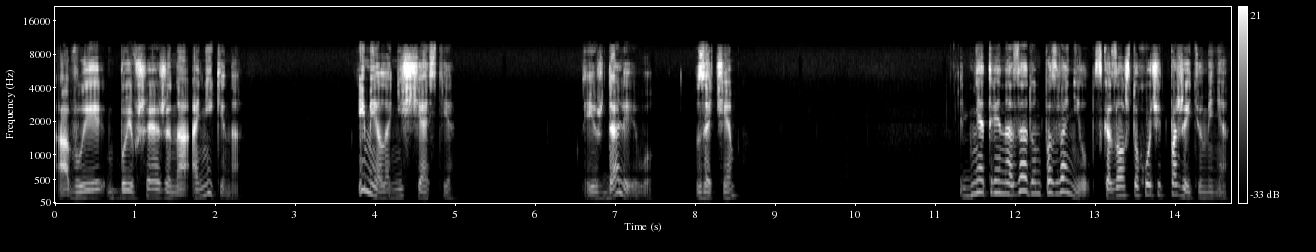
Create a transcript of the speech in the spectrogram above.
«А вы бывшая жена Аникина?» «Имела несчастье». «И ждали его? Зачем?» Дня три назад он позвонил, сказал, что хочет пожить у меня.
